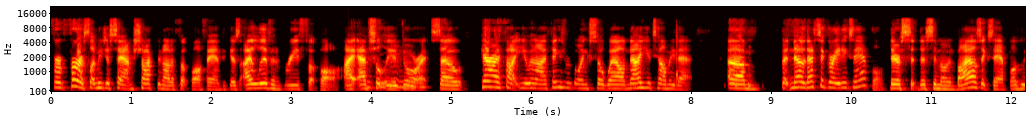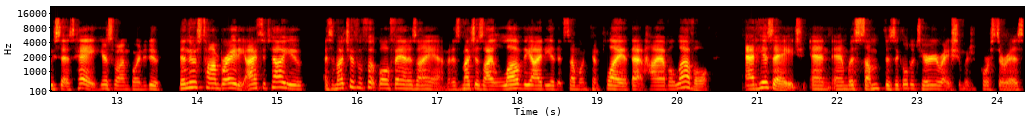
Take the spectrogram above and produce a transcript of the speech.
for first, let me just say I'm shocked you're not a football fan because I live and breathe football. I absolutely adore it. So here I thought you and I things were going so well. Now you tell me that. Um, but no, that's a great example. There's the Simone Biles example who says, "Hey, here's what I'm going to do." Then there's Tom Brady. I have to tell you, as much of a football fan as I am, and as much as I love the idea that someone can play at that high of a level at his age and and with some physical deterioration, which of course there is,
